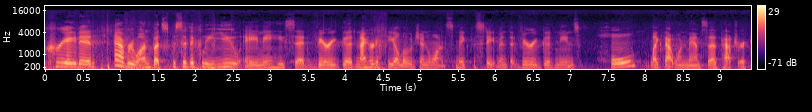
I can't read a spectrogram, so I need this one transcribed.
created everyone, but specifically you, Amy, he said, very good. And I heard a theologian once make the statement that very good means whole, like that one man said, Patrick,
